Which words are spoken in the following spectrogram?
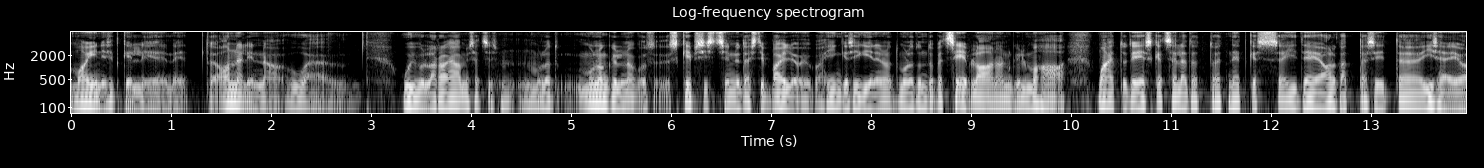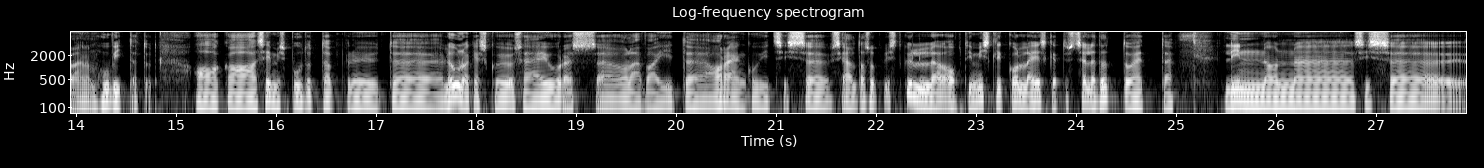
mainisid, Kelly, need Annelinna uue ujula rajamised, siis mulle, mul on küll nagu skepsist siin nüüd hästi palju juba hinge siginenud, mulle tundub, et see plaan on küll maha maetud eeskätt selle tõttu, et need, kes idee algatasid, äh, ise ei ole enam huvitatud. aga see, mis puudutab nüüd äh, Lõunakeskuse juures olevaid arenguid, siis seal tasub vist küll optimistlik olla, eeskätt just selle tõttu, et linn on äh, siis äh,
